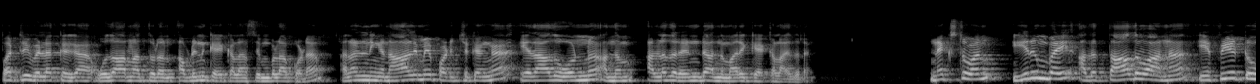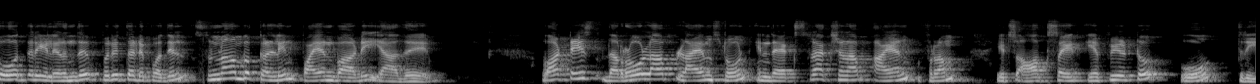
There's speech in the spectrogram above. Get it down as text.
பற்றி விளக்குக உதாரணத்துடன் அப்படின்னு கேட்கலாம். சிம்பிளாக கூட. அதனால் நீங்கள் நாலுமே படிச்சுக்கோங்க. ஏதாவது ஒன்று அந்த அல்லது ரெண்டு அந்த மாதிரி கேட்கலாம் இதில். நெக்ஸ்ட் ஒன் இரும்பை அதை தாதுவான எஃப்இ டூ ஓ த்ரீயிலிருந்து பிரித்தெடுப்பதில் சுண்ணாம்பு கல்லின் பயன்பாடு யாது? What is the role of limestone in the extraction of iron from its oxide F E two O three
